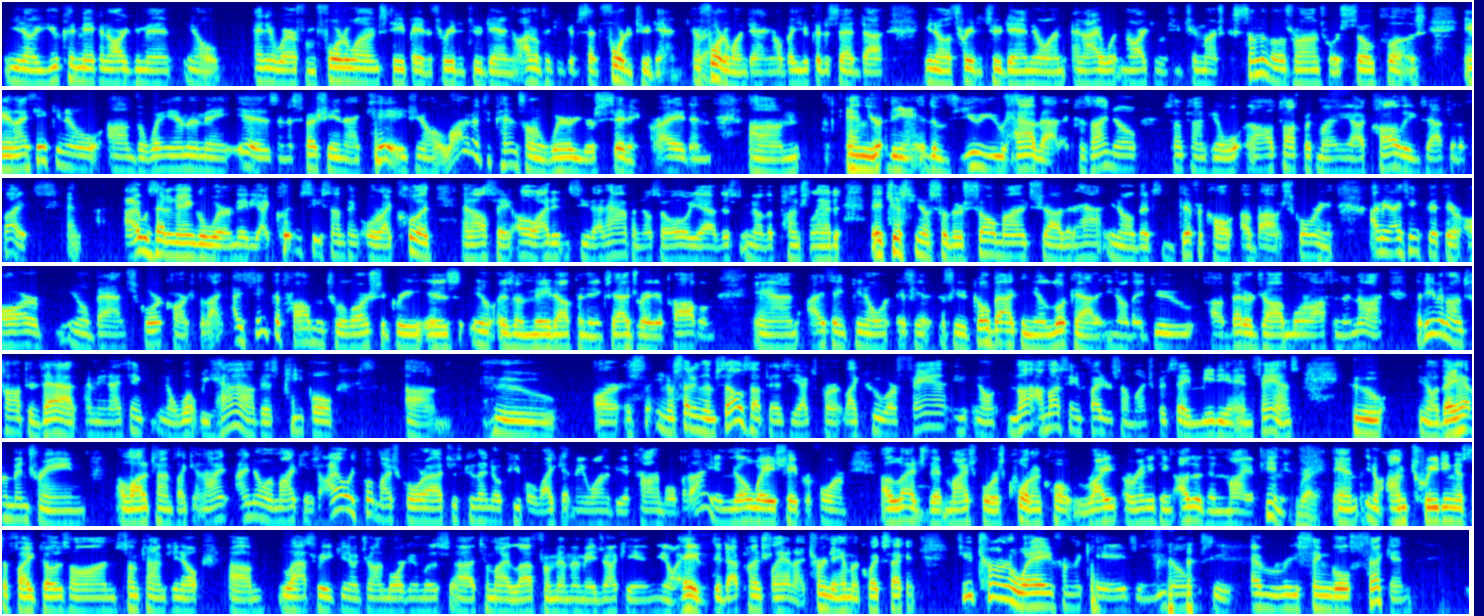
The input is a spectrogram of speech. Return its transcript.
you know, you could make an argument, you know, anywhere from four to one Stipe to three to two Daniel. I don't think you could have said four to two Daniel or right. four to one Daniel, but you could have said, uh, you know, three to two Daniel, and, and I wouldn't argue with you too much because some of those rounds were so close. And I think, you know, um, the way MMA is, and especially in that cage, you know, a lot of it depends on where you're sitting, right? And, um, and your the the view you have at it because I know sometimes you know I'll talk with my uh, colleagues after the fight and I was at an angle where maybe I couldn't see something or I could, and I'll say, "Oh, I didn't see that happen." They'll say, "Oh, yeah, this, you know, the punch landed." It's just, you know, so there's so much uh, that ha- you know that's difficult about scoring. I mean, I think that there are, you know, bad scorecards, but I, I think the problem to a large degree is, you know, is a made up and exaggerated problem. And I think, you know, if you if you go back and you look at it, you know, they do a better job more often than not. But even on top of that, I mean, I think, you know what we have is people um, who are you know setting themselves up as the expert, like who are fan, you know, not I'm not saying fighters so much, but say media and fans who you know they haven't been trained a lot of times like and i i know in my case i always put my score out just because i know people like it and they want to be accountable but i in no way shape or form allege that my score is quote unquote right or anything other than my opinion. Right. And you know i'm tweeting as the fight goes on. Sometimes you know um, last week you know john morgan was uh, to my left from mma junkie and you know hey did that punch land? I turned to him a quick second. If you turn away from the cage and you don't see every single second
